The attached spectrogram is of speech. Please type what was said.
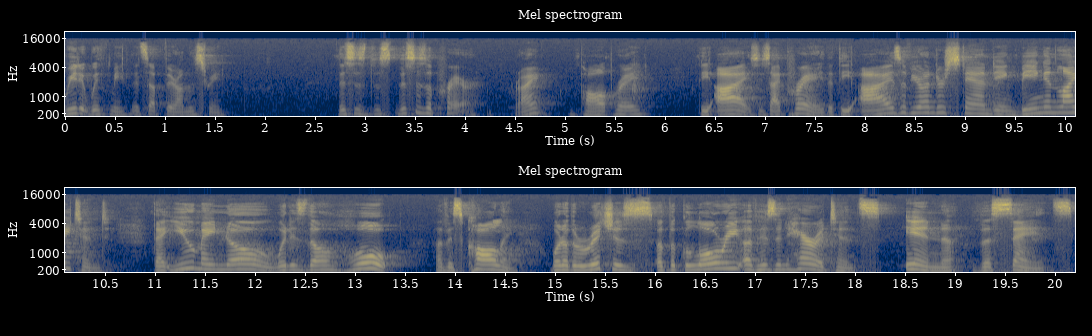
Read it with me. It's up there on the screen. This is, this, this is a prayer, right? Paul prayed. The eyes, as I pray, that the eyes of your understanding being enlightened, that you may know what is the hope of his calling, what are the riches of the glory of his inheritance in the saints.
